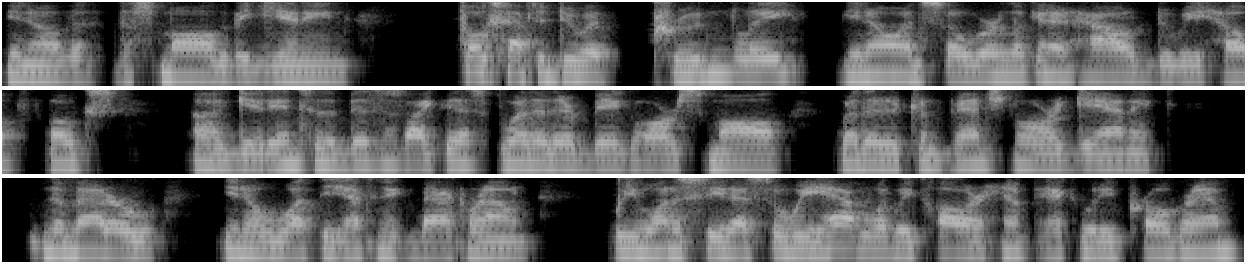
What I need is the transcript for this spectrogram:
you know, the, the small, the beginning. Folks have to do it prudently, you know, and so we're looking at how do we help folks uh, get into the business like this, whether they're big or small, whether they're conventional or organic, no matter you know what the ethnic background. we want to see that. So we have what we call our hemp equity program.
